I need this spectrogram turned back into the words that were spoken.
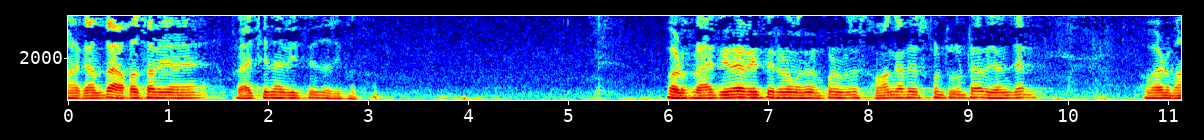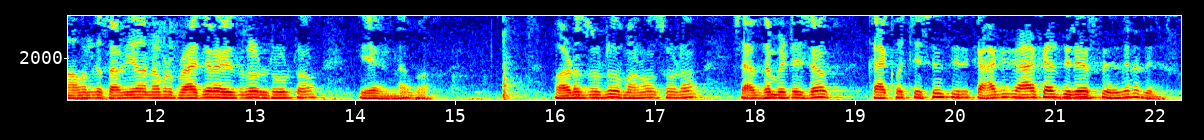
మనకంతా అపసవ్యమే. ప్రాచీన విద్య జరిగిపోతుంది. వాడు ప్రాచీన విద్య రెండు సమంగా వేసుకుంటూ ఉంటారు జనజన్ వాడు మామూలుగా సమయం అన్నప్పుడు ప్రాచీన విద్యలో ఉంటూ ఉంటాం. ఏమన్నా వాడు చూడు మనం చూడం శ్రాద్ధం పెట్టేసాం కాకి వచ్చేసింది తిరిగి కాకి కాకలు తినేస్తుంది ఏదైనా తినేస్తుంది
